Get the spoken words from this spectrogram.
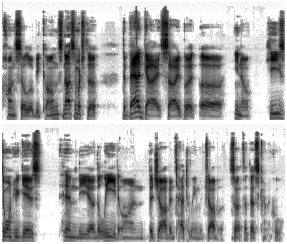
Han Solo becomes. Not so much the the bad guy side, but uh, you know, he's the one who gives him the uh, the lead on the job in Tatooine with Jabba. So I thought that's kind of cool.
